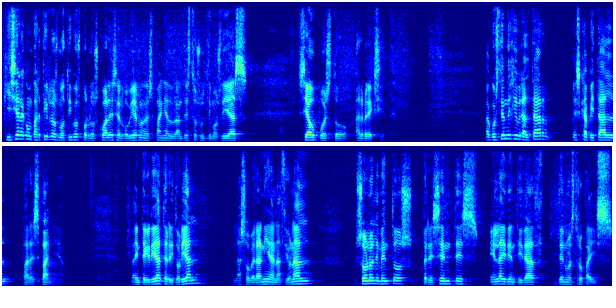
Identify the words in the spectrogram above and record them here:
quisiera compartir los motivos por los cuales el Gobierno de España durante estos últimos días se ha opuesto al Brexit. La cuestión de Gibraltar es capital para España. La integridad territorial, la soberanía nacional, son elementos presentes en la identidad de nuestro país.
